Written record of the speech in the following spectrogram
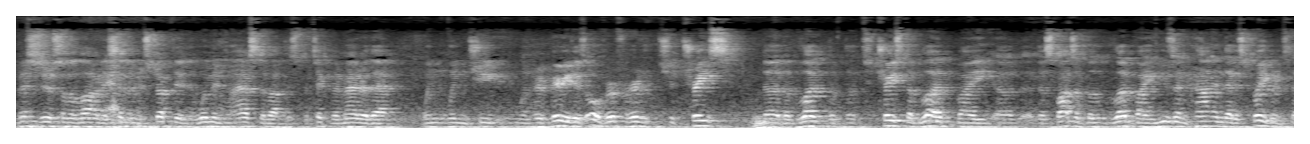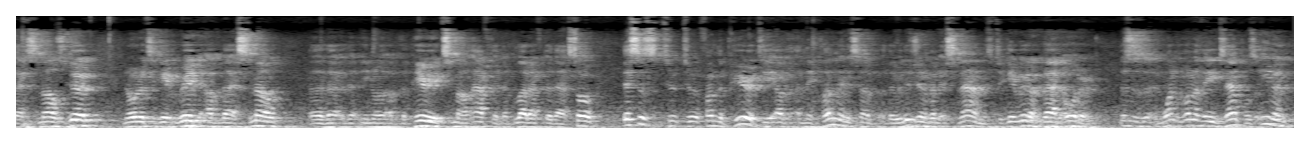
Messenger wasallam instructed the women who asked about this particular matter that when, when she when her period is over, for her to trace the, the blood the, the, to trace the blood by uh, the spots of the blood by using cotton that is fragrance that smells good in order to get rid of that smell uh, the, the, you know of the period smell after the blood after that. So this is to, to, from the purity of and the cleanliness of the religion of Islam is to get rid of bad odor. This is one, one of the examples. Even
